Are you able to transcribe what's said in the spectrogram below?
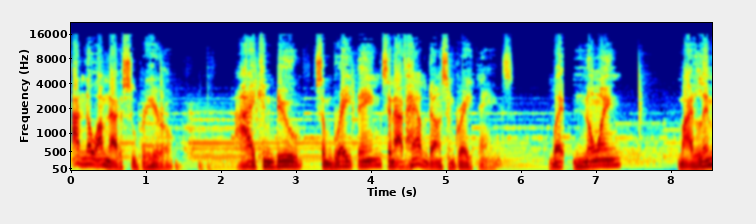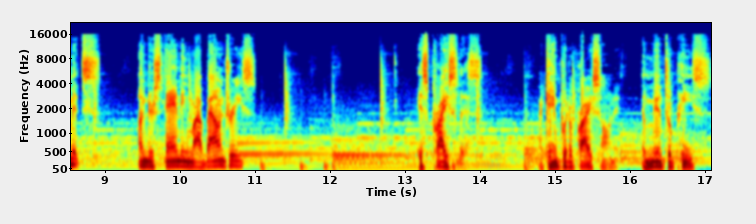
I know I'm not a superhero. I can do some great things and I've have done some great things, but knowing my limits, understanding my boundaries is priceless. I can't put a price on it. The mental peace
